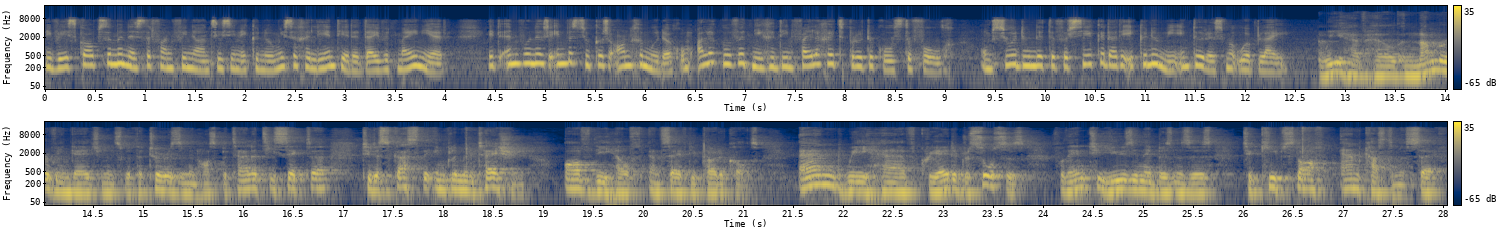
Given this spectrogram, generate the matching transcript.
Die Wes-Kaapse minister van Finansies en Ekonomiese Geleenthede, David Meyer, het inwoners en besoekers aangemoedig om alle COVID-19 veiligheidsprotokolle te volg om sodoende te verseker dat die ekonomie en toerisme oop bly. We have held a number of engagements with the tourism and hospitality sector to discuss the implementation of the health and safety protocols. And we have created resources for them to use in their businesses to keep staff and customers safe.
